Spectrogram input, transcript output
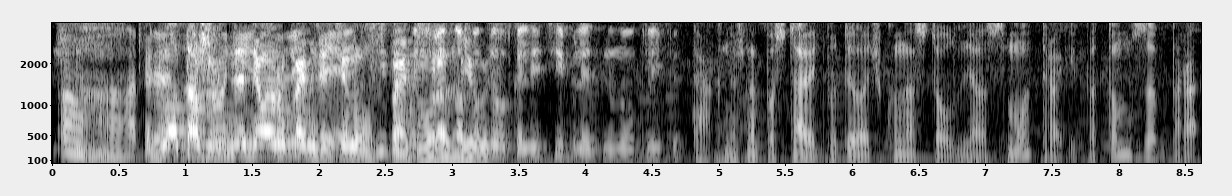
Я думал, там что до него руками дотянулся, поэтому разбилась. бутылка лети, блядь, на ноуклипе. Так, нужно поставить бутылочку на стол для осмотра и потом забрать.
